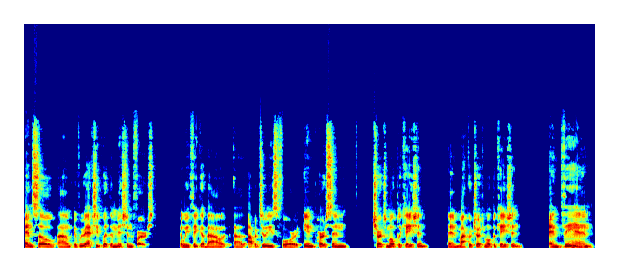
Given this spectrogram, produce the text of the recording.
And so, um, if we actually put the mission first and we think about uh, opportunities for in person church multiplication and micro church multiplication, and then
